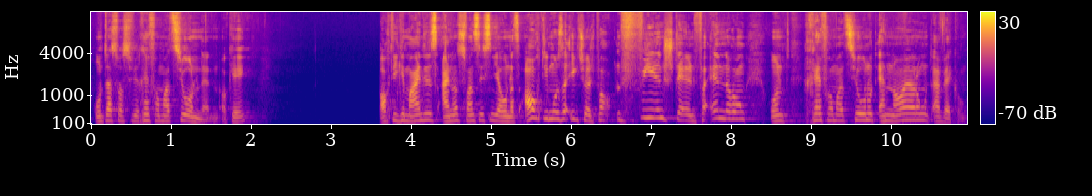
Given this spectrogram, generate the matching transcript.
und das, was wir Reformation nennen, okay? Auch die Gemeinde des 21. Jahrhunderts, auch die Mosaik Church braucht an vielen Stellen Veränderung und Reformation und Erneuerung und Erweckung.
